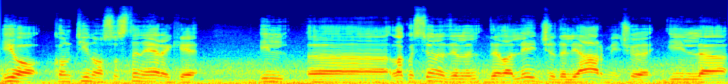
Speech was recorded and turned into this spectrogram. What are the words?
io continuo a sostenere che il, eh, la questione del, della legge delle armi, cioè il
